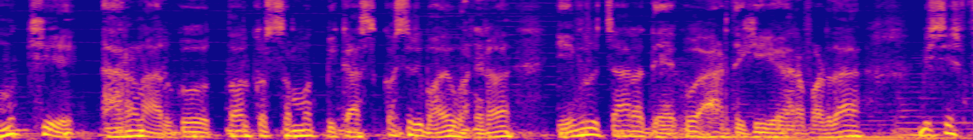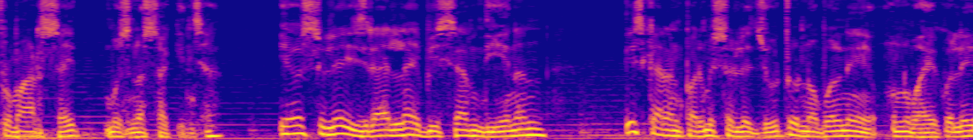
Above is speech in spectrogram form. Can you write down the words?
मुख्य धारणाहरूको तर्क सम्मत विकास कसरी भयो भनेर हिब्रू चार अध्यायको आठदेखि एघार पढ्दा विशेष प्रमाण सहित बुझ्न सकिन्छ। यसुले इजरायललाई विश्राम दिएनन्। त्यसकारण परमेश्वरले झुटो नबोल्ने हुनुभएकोले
